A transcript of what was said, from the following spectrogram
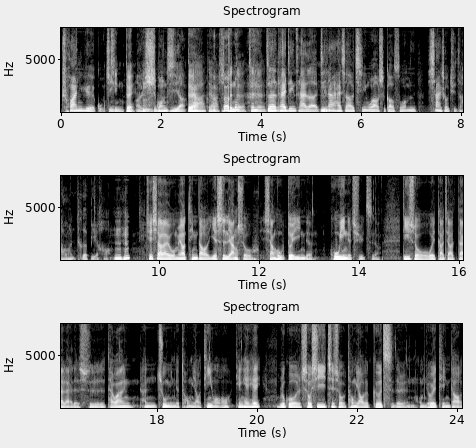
穿越古今，对，呃，时光机啊，对啊，对啊，是真的，真的，真的，太精彩了。接下来还是要请吴老师告诉我们，下一首曲子好像很特别哈。嗯哼，接下来我们要听到也是两首相互对应的、呼应的曲子啊。第一首我为大家带来的是台湾很著名的童谣《天哦哦，天黑黑》。如果熟悉这首童谣的歌词的人，我们就会听到，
